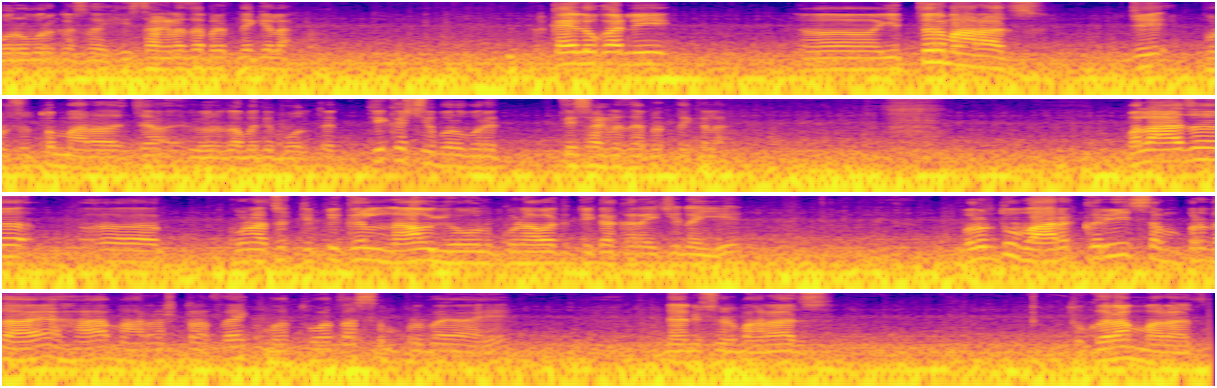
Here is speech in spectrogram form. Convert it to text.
बरोबर कसं हे सांगण्याचा प्रयत्न केला. तर काही लोकांनी इतर महाराज जे पुरुषोत्तम महाराजांच्या विरोधामध्ये बोलत आहेत ते कसे बरोबर आहेत ते सांगण्याचा प्रयत्न केला. मला आज कोणाचं टिपिकल नाव घेऊन कोणावरती टीका करायची नाहीये. परंतु वारकरी संप्रदाय हा महाराष्ट्रातला एक महत्त्वाचा संप्रदाय आहे. ज्ञानेश्वर महाराज तुकाराम महाराज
